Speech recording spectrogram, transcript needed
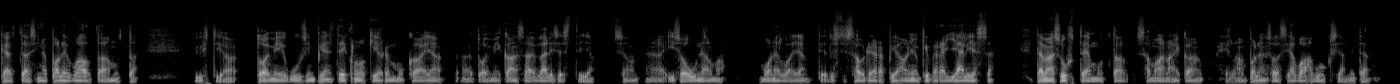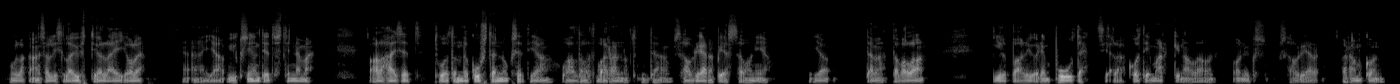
käyttää siinä paljon valtaa, mutta yhtiö toimii uusimpien teknologioiden mukaan ja toimii kansainvälisesti ja se on iso unelma monella ja tietysti Saudi-Arabia on jonkin verran jäljessä tämän suhteen, mutta samaan aikaan heillä on paljon sellaisia vahvuuksia, mitä muilla kansallisilla yhtiöillä ei ole. Ja yksi on tietysti nämä alhaiset tuotantokustannukset ja valtavat varannot, mitä Saudi-Arabiassa on. Ja, ja tämä tavallaan kilpailijoiden puute siellä kotimarkkinalla on, on yksi Saudi Aramkon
